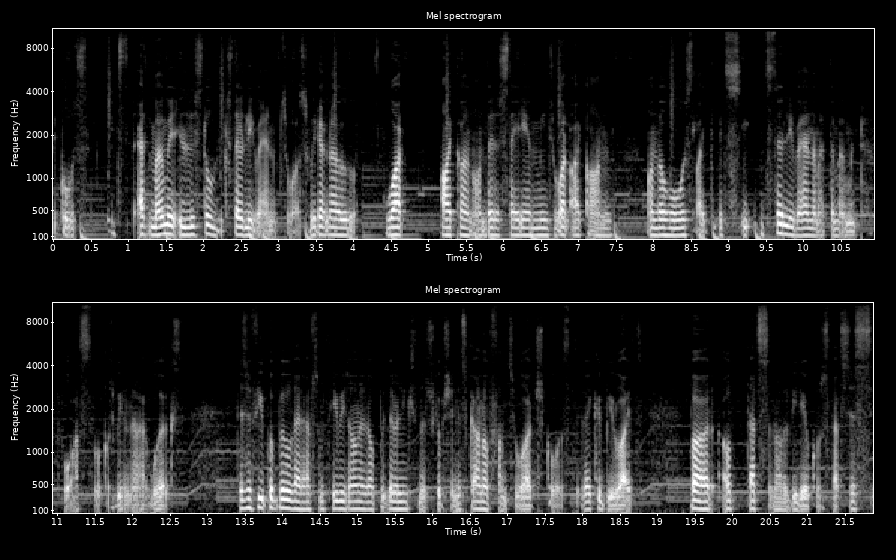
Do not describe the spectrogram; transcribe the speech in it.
because it's at the moment it still looks totally random to us. We don't know what icon on the stadium means what icon on the horse. Like it's it's totally random at the moment for us because we don't know how it works. There's a few people that have some theories on it. I'll put the links in the description. It's kind of fun to watch because they could be right but I'll, that's another video because that's just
